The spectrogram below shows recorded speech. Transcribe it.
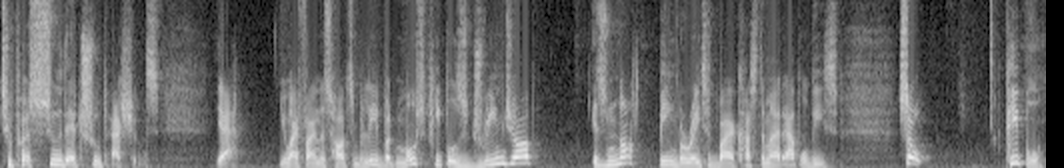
to pursue their true passions. Yeah, you might find this hard to believe, but most people's dream job is not being berated by a customer at Applebee's. So, people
